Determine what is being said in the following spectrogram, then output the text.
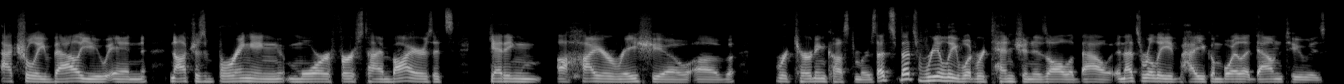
actually value in not just bringing more first time buyers it's getting a higher ratio of returning customers. That's that's really what retention is all about. And that's really how you can boil it down to is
